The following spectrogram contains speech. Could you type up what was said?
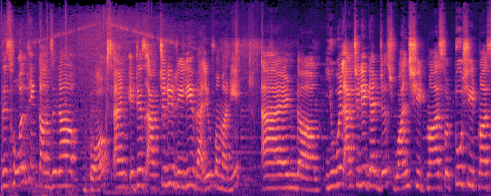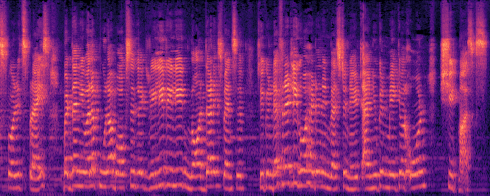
This whole thing comes in a box and it is actually really value for money and um, you will actually get just one sheet mask or two sheet masks for its price. But then you a pura box is like really really not that expensive. So you can definitely go ahead and invest in it and you can make your own sheet masks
